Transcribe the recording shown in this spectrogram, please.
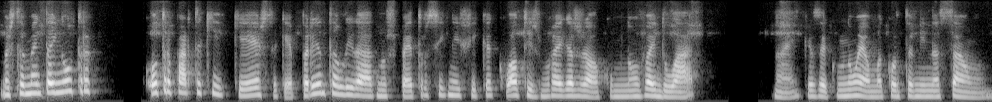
Mas também tem outra, outra parte aqui, que é esta, que é parentalidade no espectro significa que o autismo, regra geral, como não vem do ar, não é? Quer dizer, como não é uma contaminação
